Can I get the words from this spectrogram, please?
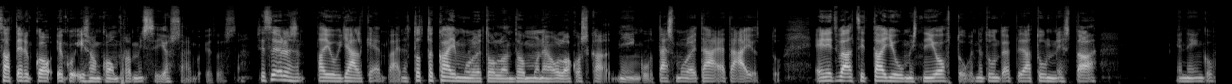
sä oot tehnyt joku ison kompromissi jossain jutussa. Sitten se yleensä tajuu jälkeenpäin, että totta kai mulla oli tuolloin tommonen olo, koska niin kuin, tässä mulla oli tämä ja tämä juttu. Ei niitä välttämättä tajuu, mistä ne johtuu, mutta ne tunteet pitää tunnistaa. Ja niin kuin,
